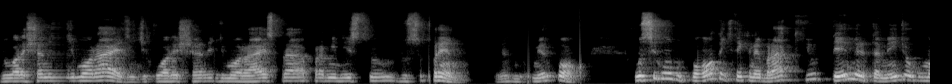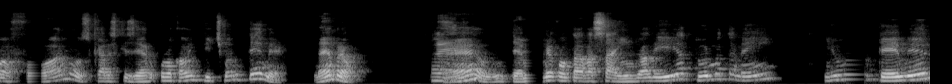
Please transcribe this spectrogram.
do Alexandre de Moraes, indicou o Alexandre de Moraes para ministro do Supremo, né? no primeiro ponto. O segundo ponto, a gente tem que lembrar que o Temer também, de alguma forma, os caras quiseram colocar o impeachment no Temer. Lembram? É. é. o Temer, quando estava saindo ali, a turma também. E o Temer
